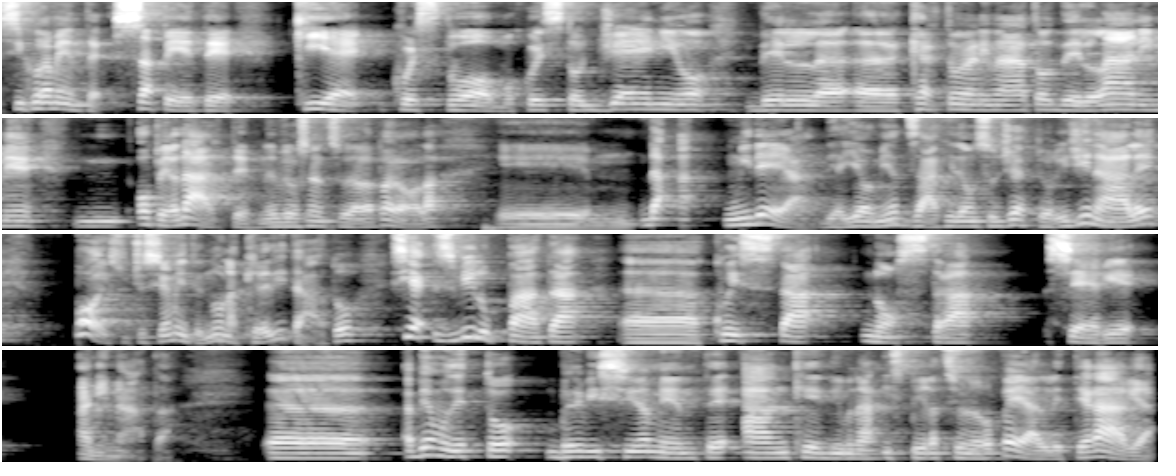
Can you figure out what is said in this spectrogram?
sicuramente sapete chi è quest'uomo, questo genio del eh, cartone animato, dell'anime, mh, opera d'arte nel vero senso della parola, e, da un'idea di Hayao Miyazaki, da un soggetto originale poi successivamente non accreditato, si è sviluppata eh, questa nostra serie animata. Eh, abbiamo detto brevissimamente anche di una ispirazione europea letteraria,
